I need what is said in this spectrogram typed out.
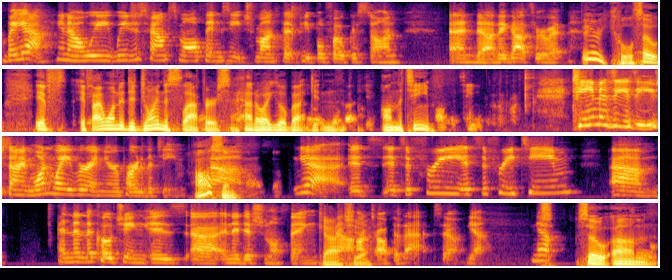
but yeah, you know, we we just found small things each month that people focused on, and uh, they got through it. Very cool. So if if I wanted to join the Slappers, how do I go about getting on the team? Team is easy. You sign one waiver and you're a part of the team. Awesome. Um, yeah, it's it's a free it's a free team. Um, and then the coaching is uh, an additional thing uh, on top of that. So yeah. Yep. So, um,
